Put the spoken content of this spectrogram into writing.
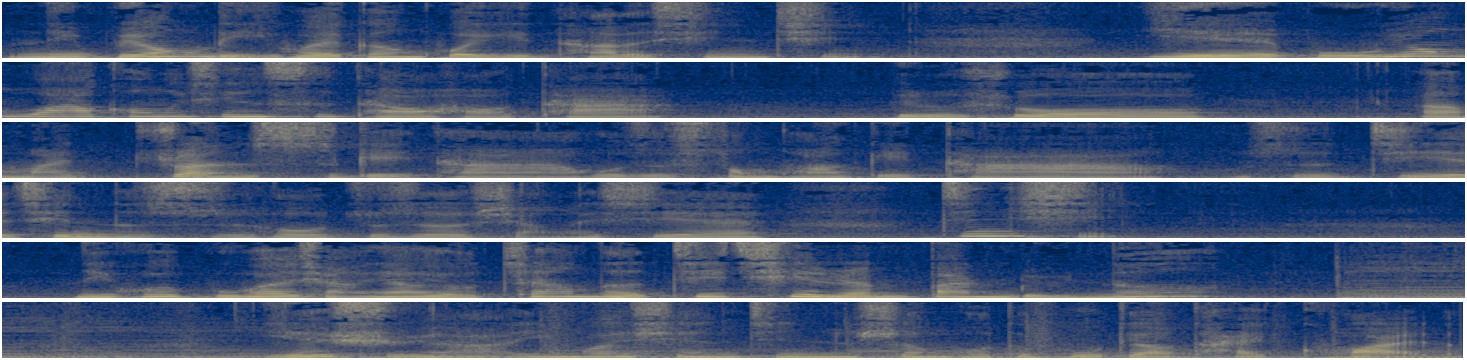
你不用理会跟回应他的心情，也不用挖空心思讨好他，比如说。啊，买钻石给他，或者送花给他，或是节庆的时候，就是想一些惊喜。你会不会想要有这样的机器人伴侣呢？也许啊，因为现今生活的步调太快了，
